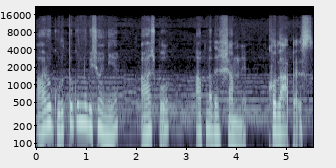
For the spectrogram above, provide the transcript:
আরও গুরুত্বপূর্ণ বিষয় নিয়ে আসব আপনাদের সামনে। খোলা হাফেজ।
